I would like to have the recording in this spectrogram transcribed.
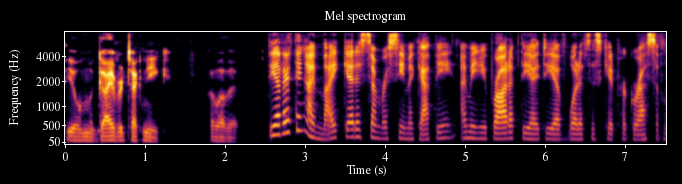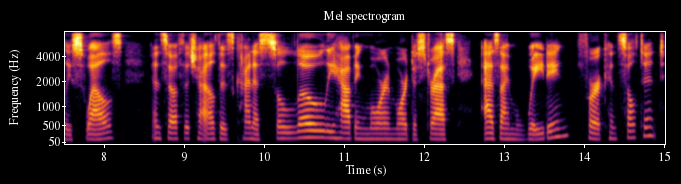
The old MacGyver technique. I love it. The other thing I might get is some racemic epi. I mean, you brought up the idea of what if this kid progressively swells? And so if the child is kind of slowly having more and more distress as I'm waiting for a consultant,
